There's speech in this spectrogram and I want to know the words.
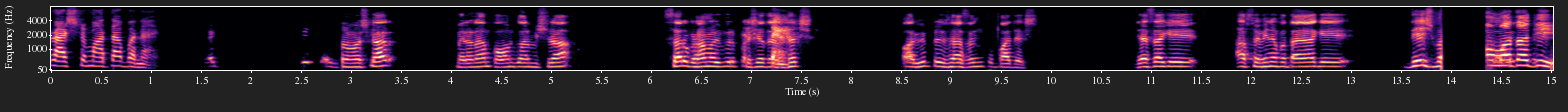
राष्ट्र माता बनाए। नमस्कार मेरा नाम पवन कुमार मिश्रा सर्व ब्राह्मण परिषद अध्यक्ष और विप्र संघ उपाध्यक्ष। जैसा कि आप सभी ने बताया कि देश गौ माता की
